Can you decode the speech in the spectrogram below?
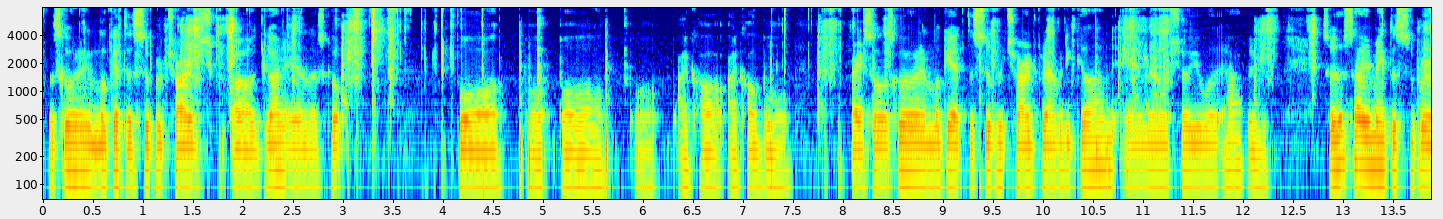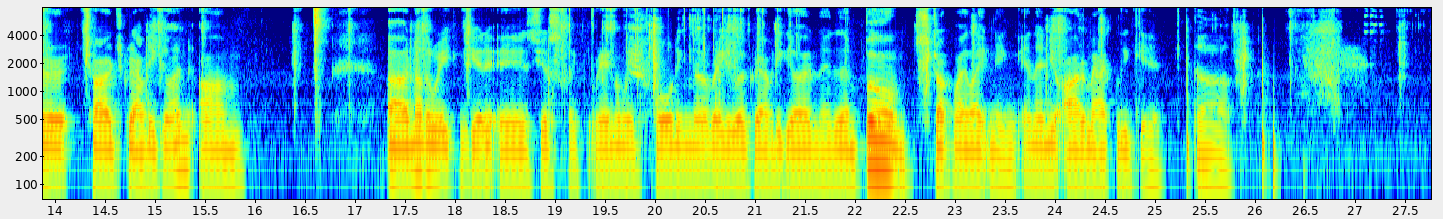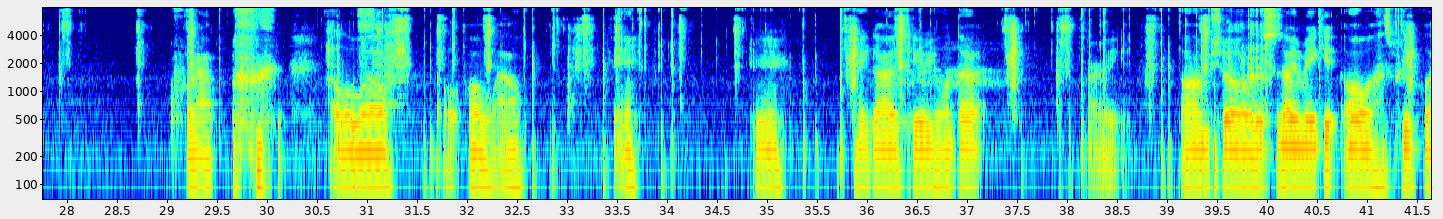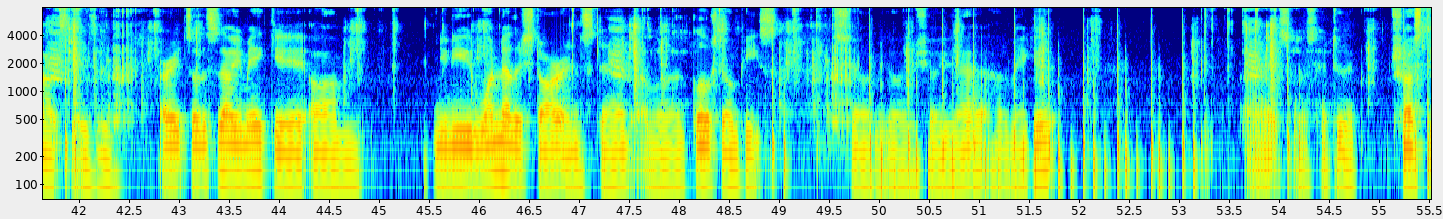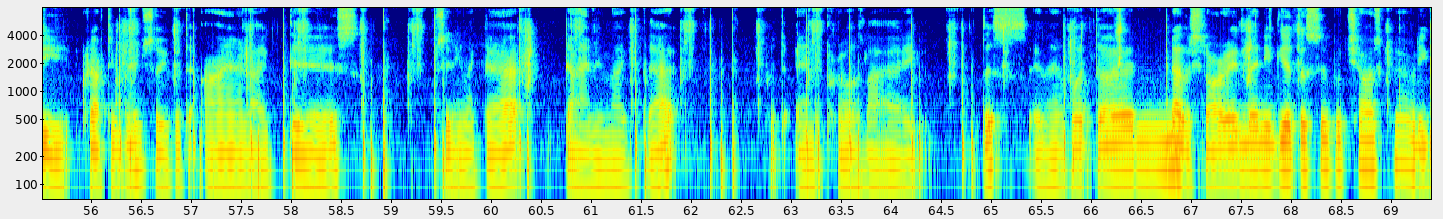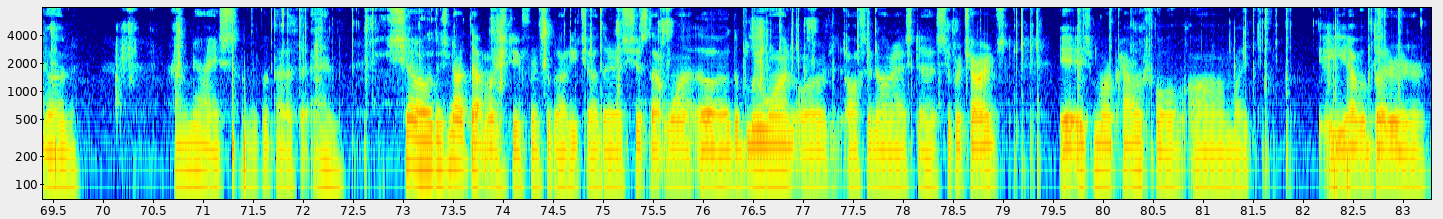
let's go ahead and look at the supercharged uh, gun and let's go. Bull, bull, bull, bull. I call, I call bull. Alright, so let's go ahead and look at the supercharged gravity gun and then we'll show you what happens. So this is how you make the supercharged gravity gun. Um, uh, another way you can get it is just like randomly holding the regular gravity gun and then boom, struck by lightning and then you automatically get the crap. LOL. Oh, oh, wow. Eh. Eh. Hey guys, here, you want that? Alright. Um, so this is how you make it. Oh, that's pretty cool how it. Alright, so this is how you make it. Um, you need one nether star instead of a glowstone piece. So let me go and show you that, how to make it. Alright, so let's head to the trusty crafting bench. So you put the iron like this sitting like that, diamond like that, put the end pearls like this, and then put the nether star, and then you get the supercharged gravity gun. How nice. Let me put that at the end. So, there's not that much difference about each other. It's just that one, uh, the blue one, or also known as the supercharged, it is more powerful. Um, like, you have a better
